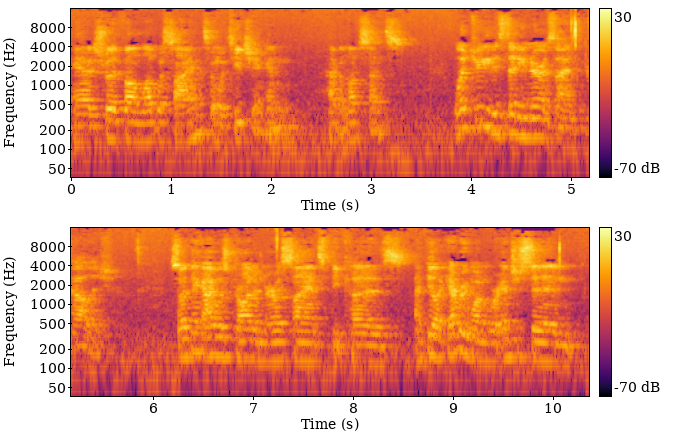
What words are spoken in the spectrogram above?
And I just really fell in love with science and with teaching and haven't left since. What drew you to study neuroscience in college? So I think I was drawn to neuroscience because I feel like everyone we're interested in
